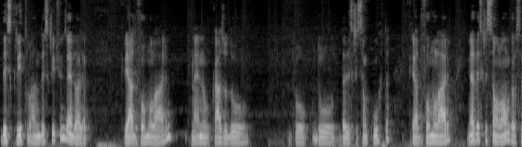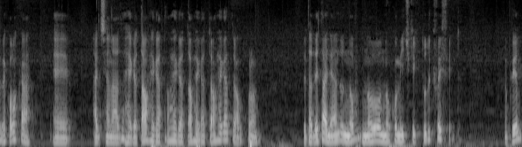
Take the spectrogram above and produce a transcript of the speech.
descrito lá no description dizendo, olha, criado o formulário, né, no caso do, do, do, da descrição curta, criado o formulário, e na descrição longa você vai colocar é, adicionado a regra tal, regra tal, regra tal, regra tal, regra tal, pronto. Você está detalhando no, no, no commit que, tudo que foi feito. Tranquilo?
